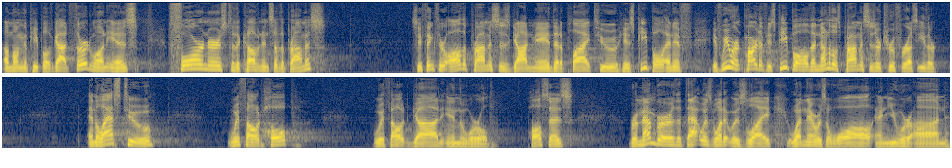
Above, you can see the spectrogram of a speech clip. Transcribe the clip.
among the people of God. Third one is foreigners to the covenants of the promise. So you think through all the promises God made that apply to his people, and if if we weren't part of his people, then none of those promises are true for us either. And the last two, without hope, without God in the world. Paul says, Remember that that was what it was like when there was a wall and you were on,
